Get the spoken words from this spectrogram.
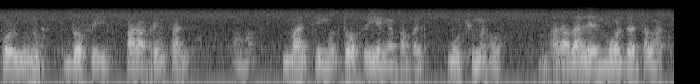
por uno, dos días para prensarlo. Ajá. Máximo dos días en el papel, mucho mejor, para darle el molde al tabaco.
